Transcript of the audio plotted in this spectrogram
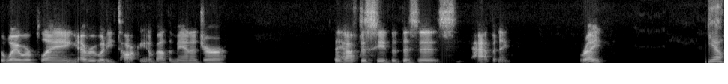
the way we're playing, everybody talking about the manager. They have to see that this is happening, right? Yeah.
